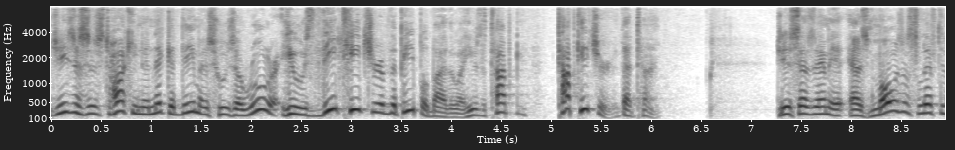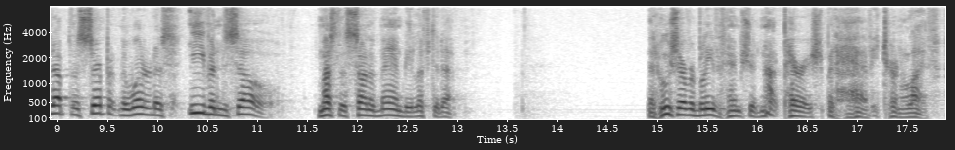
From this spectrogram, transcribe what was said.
Jesus is talking to Nicodemus, who's a ruler. He was the teacher of the people, by the way. He was the top, top teacher at that time. Jesus says to him, As Moses lifted up the serpent in the wilderness, even so must the Son of Man be lifted up that whosoever believeth him should not perish, but have eternal life.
